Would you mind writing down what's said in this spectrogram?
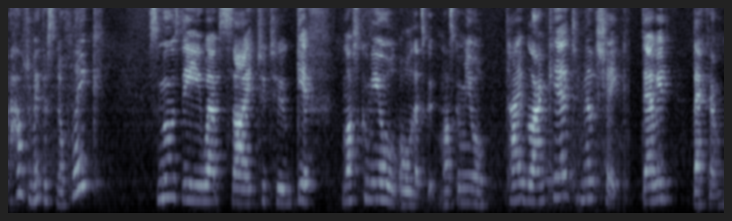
how to make a snowflake, smoothie website, tutu, GIF, Moscow Mule, oh that's good, Moscow Mule, tie blanket, milkshake, David Beckham.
